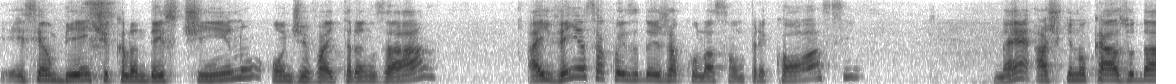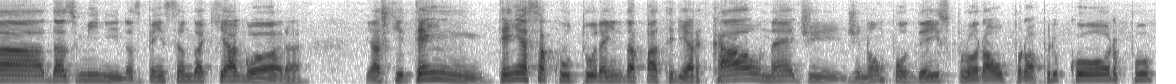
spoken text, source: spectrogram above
esse ambiente clandestino onde vai transar. Aí vem essa coisa da ejaculação precoce, né? Acho que no caso da, das meninas, pensando aqui agora, acho que tem, tem essa cultura ainda patriarcal, né? De, de não poder explorar o próprio corpo,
